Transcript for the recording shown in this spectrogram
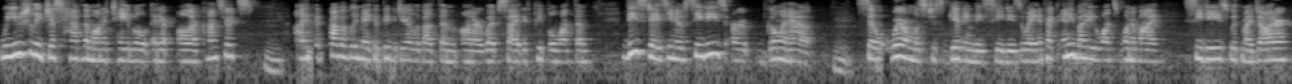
We usually just have them on a table at all our concerts. Hmm. I could probably make a big deal about them on our website if people want them. These days, you know, CDs are going out. Hmm. So we're almost just giving these CDs away. In fact, anybody who wants one of my CDs with my daughter,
